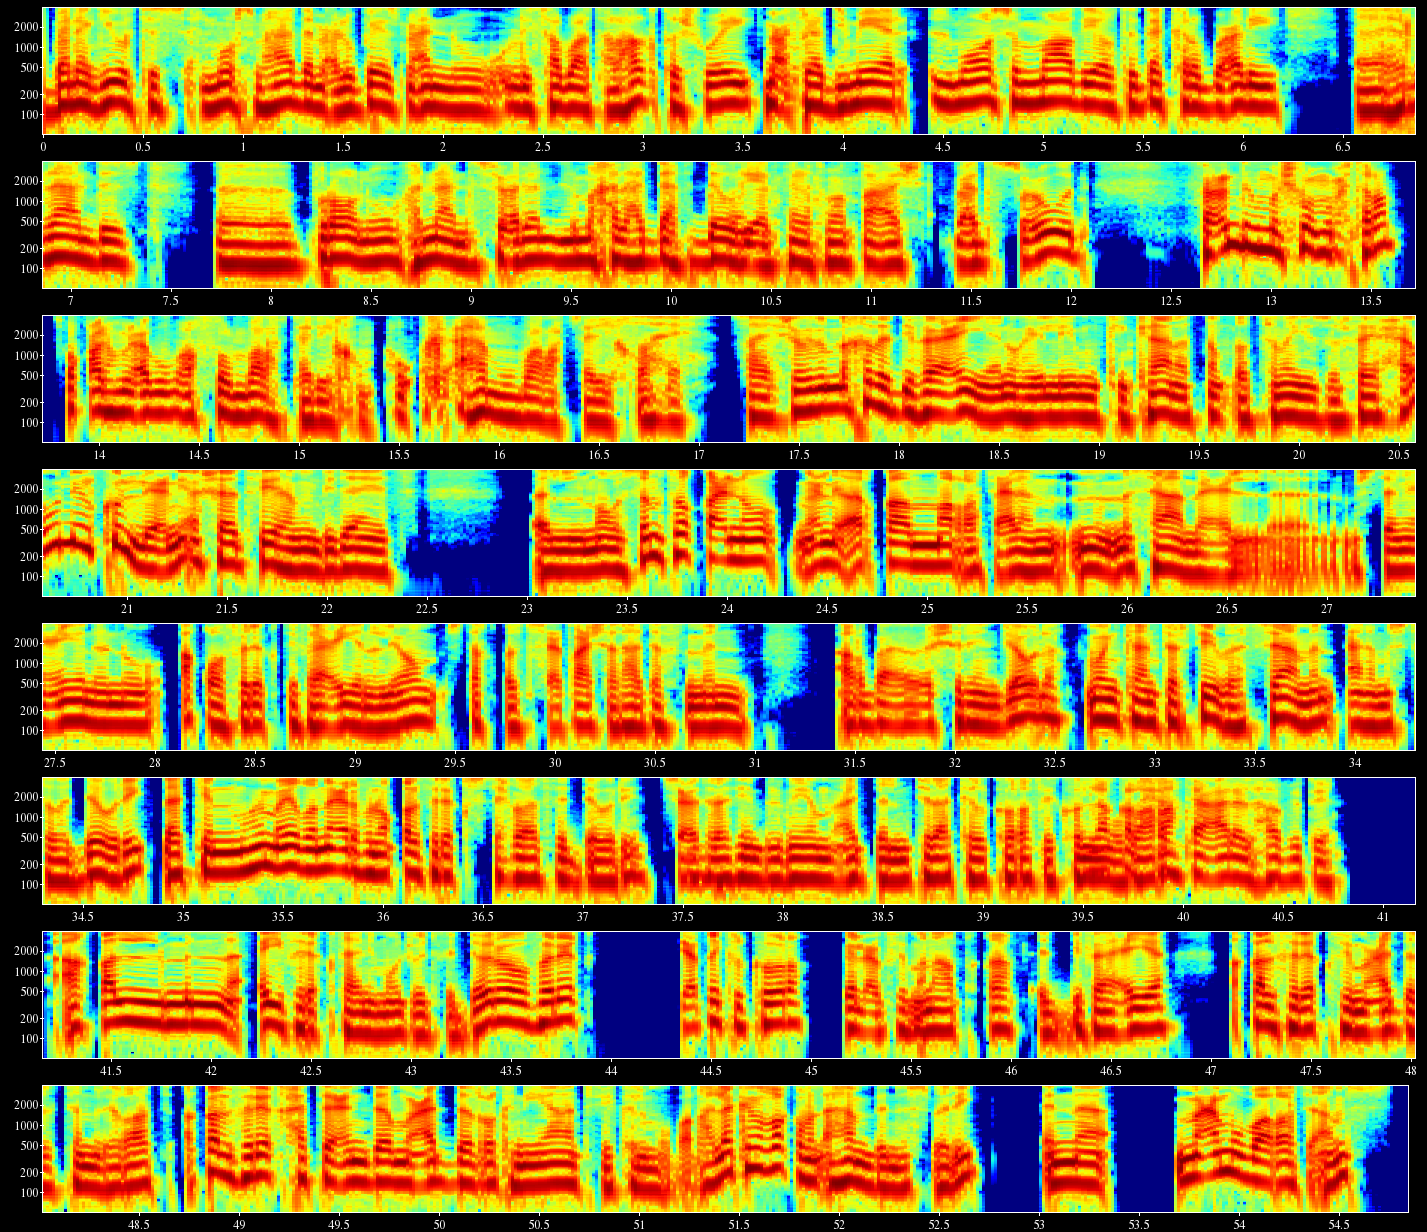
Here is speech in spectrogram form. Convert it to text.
بناجيوتس الموسم هذا مع لوبيز مع أنه الإصابات أرهقته شوي. مع فلاديمير الموسم الماضي لو تتذكر أبو علي آه، هرنانديز آه، برونو هرنانديز فعلا لما أخذ هداف الدوري 2018 بعد الصعود. فعندهم مشروع محترم أتوقع إنهم يلعبوا أفضل مباراة في تاريخهم أو أهم مباراة في تاريخهم. صحيح صحيح. شوف بناخذها دفاعيا وهي اللي ممكن كانت نقطة تميز الفيحة واللي الكل يعني أشاد فيها من بداية الموسم أتوقع إنه يعني ارقام مرت على مسامع المستمعين إنه أقوى فريق دفاعيا اليوم استقبل 19 هدف من 24 جولة وإن كان ترتيبه الثامن على مستوى الدوري. لكن مهم أيضا نعرف إنه أقل فريق استحواذ في الدوري 39% معدل امتلاك الكرة في كل نقل مباراة. حتى على الهابطين. أقل من أي فريق ثاني موجود في الدوري وهو فريق يعطيك الكرة يلعب في مناطقه الدفاعية أقل فريق في معدل التمريرات أقل فريق حتى عنده معدل ركنيات في كل مباراة. لكن الرقم الأهم بالنسبة لي أن مع مباراة أمس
